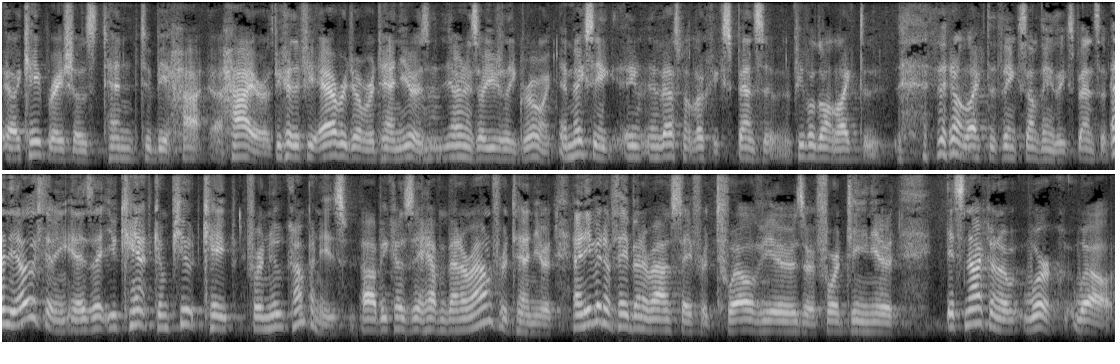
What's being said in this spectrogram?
uh, CAPE ratios tend to be high, higher because if you average over 10 years, mm-hmm. the earnings are usually growing. It makes the investment look expensive. And People don't like to, they don't like to think something is expensive. And the other thing is that you can't compute CAPE for new companies uh, because they haven't been around for 10 years. And even if they've been around, say, for 12 years or 14 years, it's not going to work well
